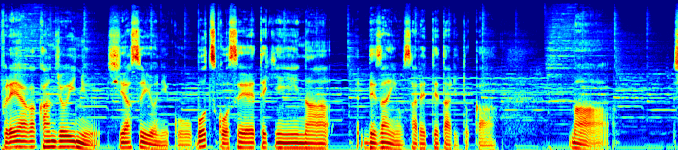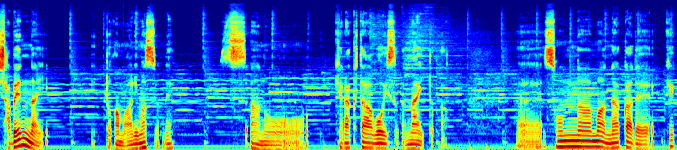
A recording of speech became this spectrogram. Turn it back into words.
プレイヤーが感情移入しやすいようにこう没個性的なデザインをされてたりとかまあ喋んないとかもありますよね。あのキャラクターボイスがないとか、えー、そんなまあ中で結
